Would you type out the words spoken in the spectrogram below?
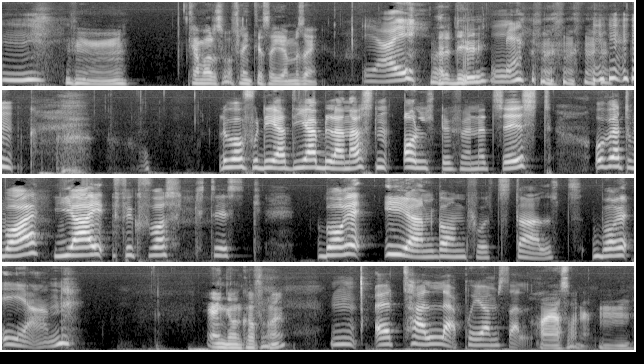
Mm, Mm. Hvem var det som var flinkest til å gjemme seg? jeg. Var det du? Linn. Det var fordi at jeg ble nesten alltid funnet sist. Og vet du hva? Jeg fikk faktisk bare én gang fått stelt. Bare én. En gang hva for noe? Mm, telle på gjemsel. Ah, ja, sånn, ja. Mm.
